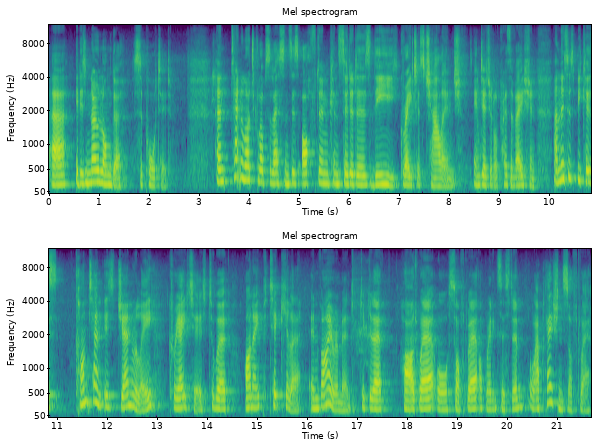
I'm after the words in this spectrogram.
Uh, it is no longer supported. And technological obsolescence is often considered as the greatest challenge in digital preservation. And this is because content is generally created to work on a particular environment, particular hardware or software, operating system or application software.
